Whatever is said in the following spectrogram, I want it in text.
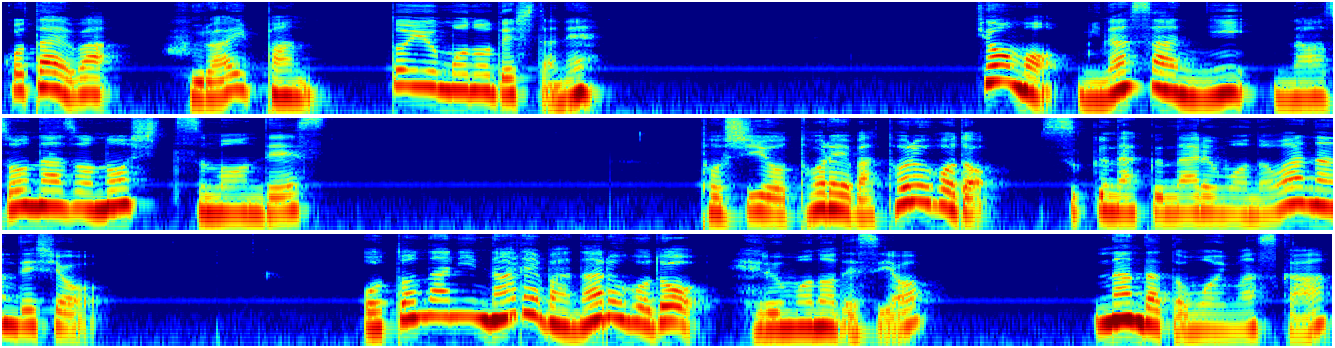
う？答えはフライパンというものでしたね。今日も皆さんになぞなぞの質問です。年を取れば取るほど少なくなるものは何でしょう？大人になればなるほど減るものですよ。何だと思いますか？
